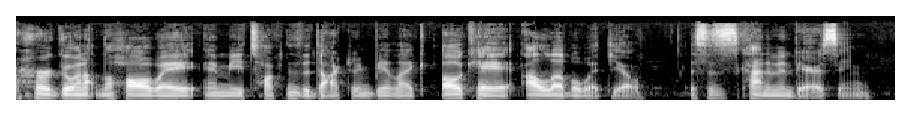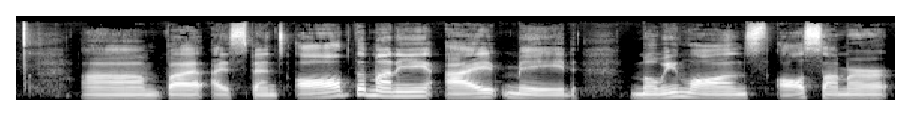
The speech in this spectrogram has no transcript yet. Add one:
her going out in the hallway and me talking to the doctor and being like, "Okay, I'll level with you. This is kind of embarrassing." Um, but I spent all the money I made mowing lawns all summer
